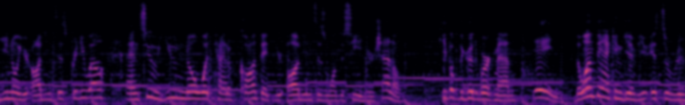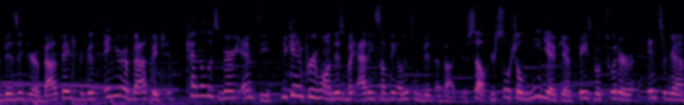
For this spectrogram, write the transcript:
you know your audiences pretty well, and two, you know what kind of content your audiences want to see in your channel. Keep up the good work, man. Yay! The one thing I can give you is to revisit your about page because in your about page, it kind of looks very empty. You can improve on this by adding something a little bit about yourself. Your social media, if you have Facebook, Twitter, Instagram,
